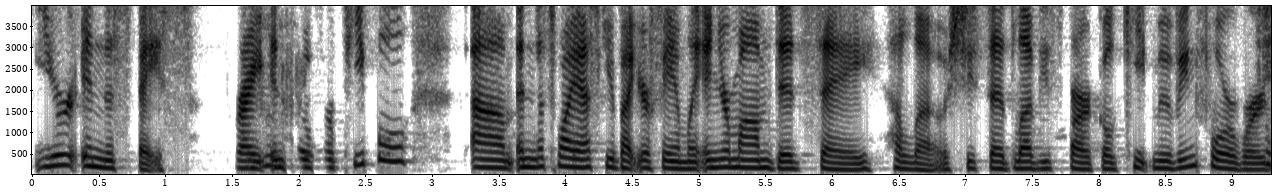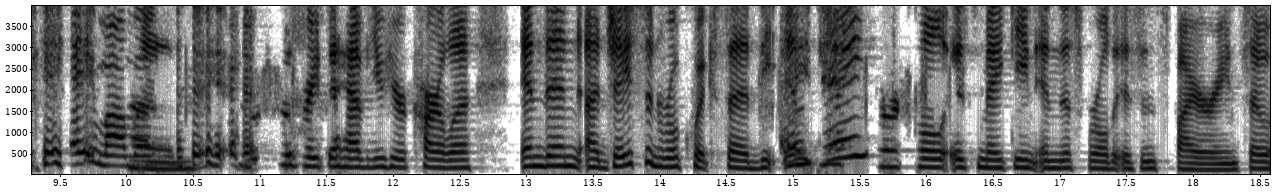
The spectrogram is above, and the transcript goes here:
you're in this space, right? Mm-hmm. And so for people um, and that's why I asked you about your family. And your mom did say hello. She said, "Love you, Sparkle. Keep moving forward." hey, Mama. Um, so great to have you here, Carla. And then uh, Jason, real quick, said the hey, impact Jay. Sparkle is making in this world is inspiring. So,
